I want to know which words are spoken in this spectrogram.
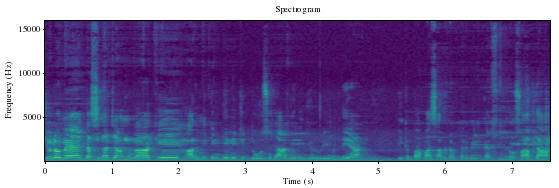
ਚਲੋ ਮੈਂ ਦੱਸਣਾ ਚਾਹੂੰਗਾ ਕਿ ਹਰ ਮੀਟਿੰਗ ਦੇ ਵਿੱਚ ਦੋ ਸੁਝਾਅ ਮੇਰੇ ਜ਼ਰੂਰੀ ਹੁੰਦੇ ਆ। ਇੱਕ ਬਾਬਾ ਸਾਹਿਬ, ਡਾਕਟਰ ਬੇਟਕਰ ਢਿੰਡੋ ਸਾਹਿਬ ਦਾ।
